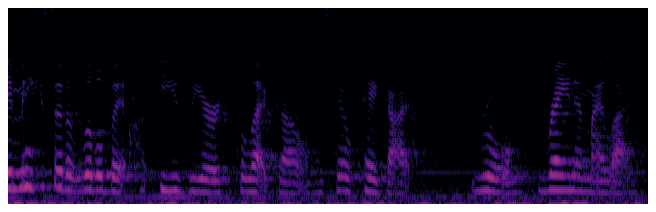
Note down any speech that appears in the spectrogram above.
it makes it a little bit easier to let go and say, okay, God, rule, reign in my life.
